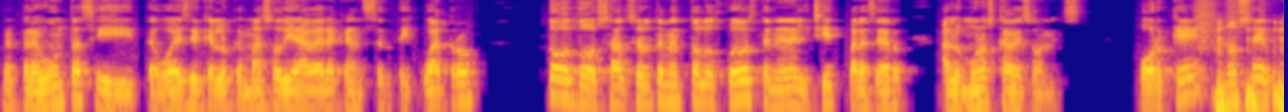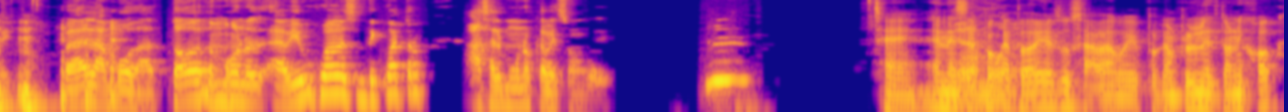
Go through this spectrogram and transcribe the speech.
me preguntas y te voy a decir que lo que más odiaba era que en 64 todos, absolutamente todos los juegos tenían el cheat para hacer a los monos cabezones. ¿Por qué? No sé, güey. Era la moda. Todos los monos. Había un juego de 64, haz el mono cabezón, güey. Sí, en esa Era época moda. todavía se usaba, güey. Por ejemplo, en el Tony Hawk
